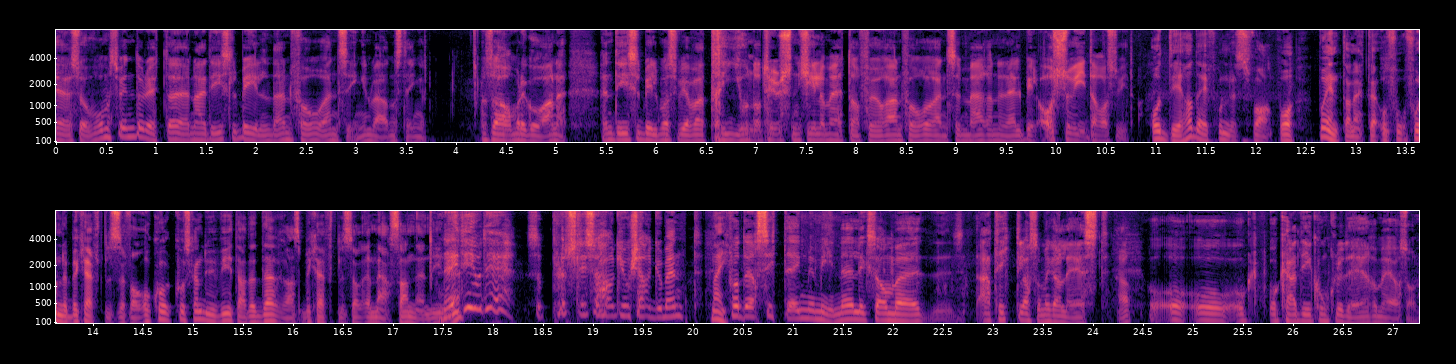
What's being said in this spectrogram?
eh, soveromsvinduet ditt. Eh, Nei, dieselbilen den forurenser ingen verdens ting. Og så har vi det gående. En dieselbil må svive 300 000 km før han forurenser mer enn en elbil, osv., osv. Og og det har de funnet svar på på internettet og funnet bekreftelse for. Og hvordan kan du vite at deres bekreftelser er mer sanne enn dine? Nei, det er jo det! Så plutselig så har jeg jo ikke argument. Nei. For der sitter jeg med mine liksom, eh, artikler som jeg har lest, Ja. og, og, og, og, og hva de konkluderer med og sånn.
